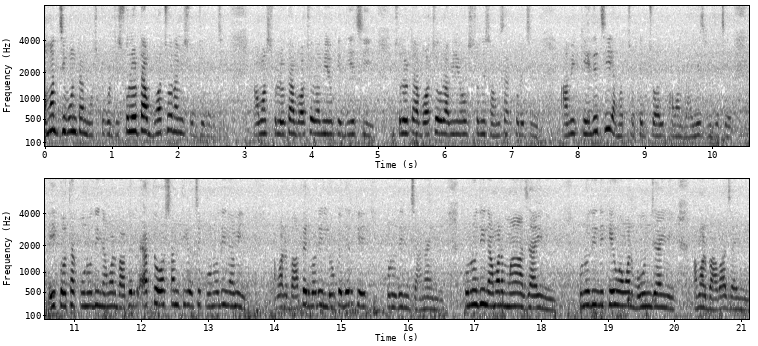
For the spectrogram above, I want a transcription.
আমার জীবনটা নষ্ট করছে। ষোলোটা বছর আমি সহ্য করেছি। আমার ষোলোটা বছর আমি ওকে দিয়েছি, ষোলোটা বছর আমি ওর সঙ্গে সংসার করেছি। আমি কেঁদেছি, আমার চোখের জল, আমার বালিশ ভিজেছে। এই কথা কোনো দিন আমার বাপের, এত অশান্তি হয়েছে, কোনোদিন আমি আমার বাপের বাড়ির লোকেদেরকে কোনোদিন জানাইনি। কোনো দিন আমার মা যায়নি কোনো দিন কেউ আমার বোন যায়নি, আমার বাবা যায়নি।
